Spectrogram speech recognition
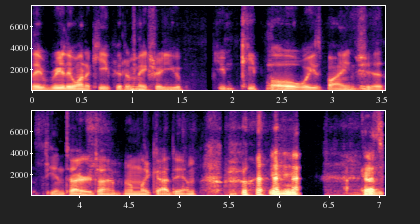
they really want to keep you to make sure you you keep always buying shit the entire time. I'm like, goddamn. Mhm. because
